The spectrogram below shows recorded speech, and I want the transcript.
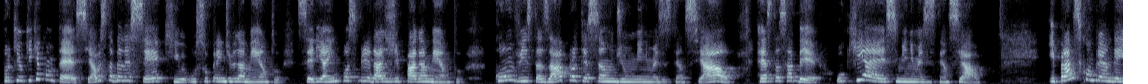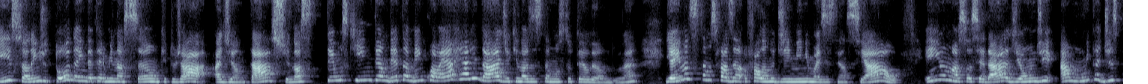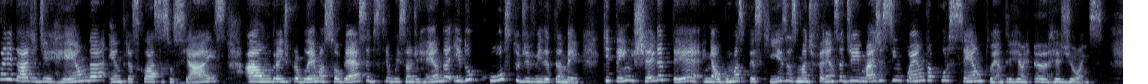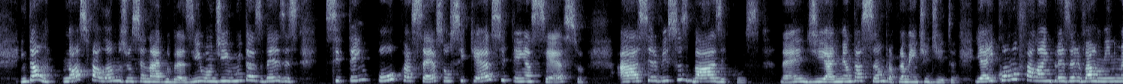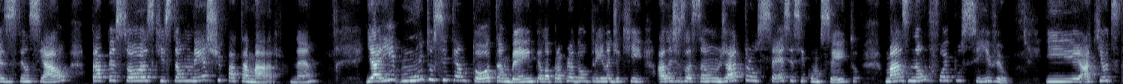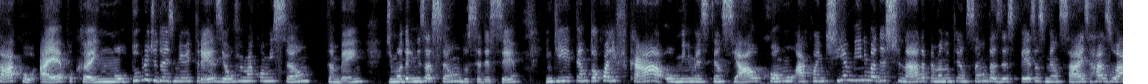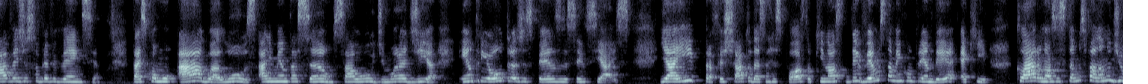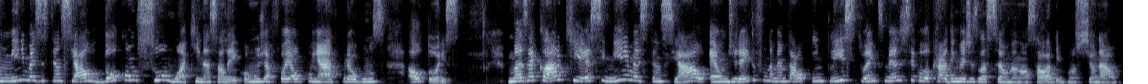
Porque o que, que acontece? Ao estabelecer que o superendividamento seria a impossibilidade de pagamento com vistas à proteção de um mínimo existencial, resta saber o que é esse mínimo existencial. E para se compreender isso, além de toda a indeterminação que tu já adiantaste, nós temos que entender também qual é a realidade que nós estamos tutelando, né? E aí nós estamos fazendo, falando de mínimo existencial em uma sociedade onde há muita disparidade de renda entre as classes sociais, há um grande problema sobre essa distribuição de renda e do custo de vida também, que tem chega a ter em algumas pesquisas uma diferença de mais de 50% entre re, uh, regiões. Então, nós falamos de um cenário no Brasil onde muitas vezes se tem pouco acesso ou sequer se tem acesso a serviços básicos, né, de alimentação propriamente dita. E aí, como falar em preservar o mínimo existencial para pessoas que estão neste patamar, né? E aí, muito se tentou também pela própria doutrina de que a legislação já trouxesse esse conceito, mas não foi possível. E aqui eu destaco a época, em outubro de 2013, houve uma comissão também de modernização do CDC, em que tentou qualificar o mínimo existencial como a quantia mínima destinada para manutenção das despesas mensais razoáveis de sobrevivência, tais como água, luz, alimentação, saúde, moradia, entre outras despesas essenciais. E aí, para fechar toda essa resposta, o que nós devemos também compreender é que, claro, nós estamos falando de um mínimo existencial do consumo aqui nessa lei, como já foi alcunhado por alguns autores. Mas é claro que esse mínimo existencial é um direito fundamental implícito antes mesmo de ser colocado em legislação na nossa ordem constitucional.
